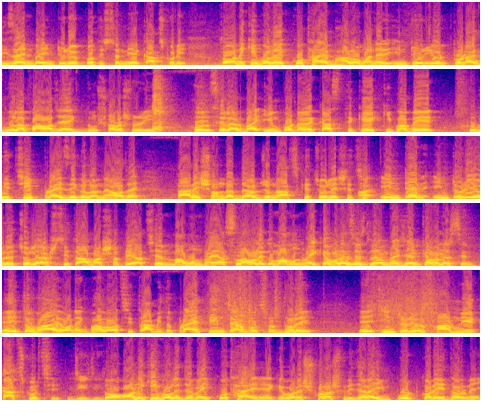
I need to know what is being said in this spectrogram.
ডিজাইন বা ইন্টেরিয়র প্রতিষ্ঠান নিয়ে কাজ করি। তো অনেকেই বলে কোথায় ভালো মানের ইন্টেরিয়র প্রোডাক্টগুলো পাওয়া যায়? একদম সরাসরি হোলসেলার বা ইম্পোর্টারের কাছ থেকে কীভাবে খুবই চিপ প্রাইস এগুলো নেওয়া যায় তারই সন্ধান দেওয়ার জন্য আজকে চলে এসেছি। ইন্টেন ইন্টেরিয়রে চলে আসছি তো আমার সাথে আছেন মামুন ভাই। আসসালামু আলাইকুম মামুন ভাই কেমন আছেন? আসসালাম ভাইজান কেমন আছেন? এই তো ভাই অনেক ভালো আছি। তো আমি তো প্রায় তিন চার বছর ধরে এই ইন্টেরিয়র ফার্ম নিয়ে কাজ করছি। জি, জি। তো অনেকেই বলে যে ভাই কোথায়? একেবারে সরাসরি যারা ইম্পোর্ট করে এই ধরনের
